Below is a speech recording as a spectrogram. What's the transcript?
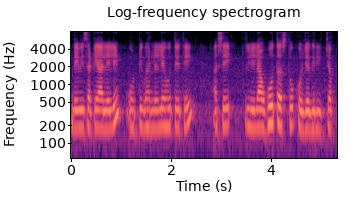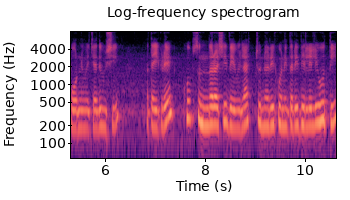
देवीसाठी आलेले ओटी भरलेले होते ते. असे लिलाव होत असतो कोजागिरीच्या पौर्णिमेच्या दिवशी. आता इकडे खूप सुंदर अशी देवीला चुनरी कोणीतरी दिलेली होती.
